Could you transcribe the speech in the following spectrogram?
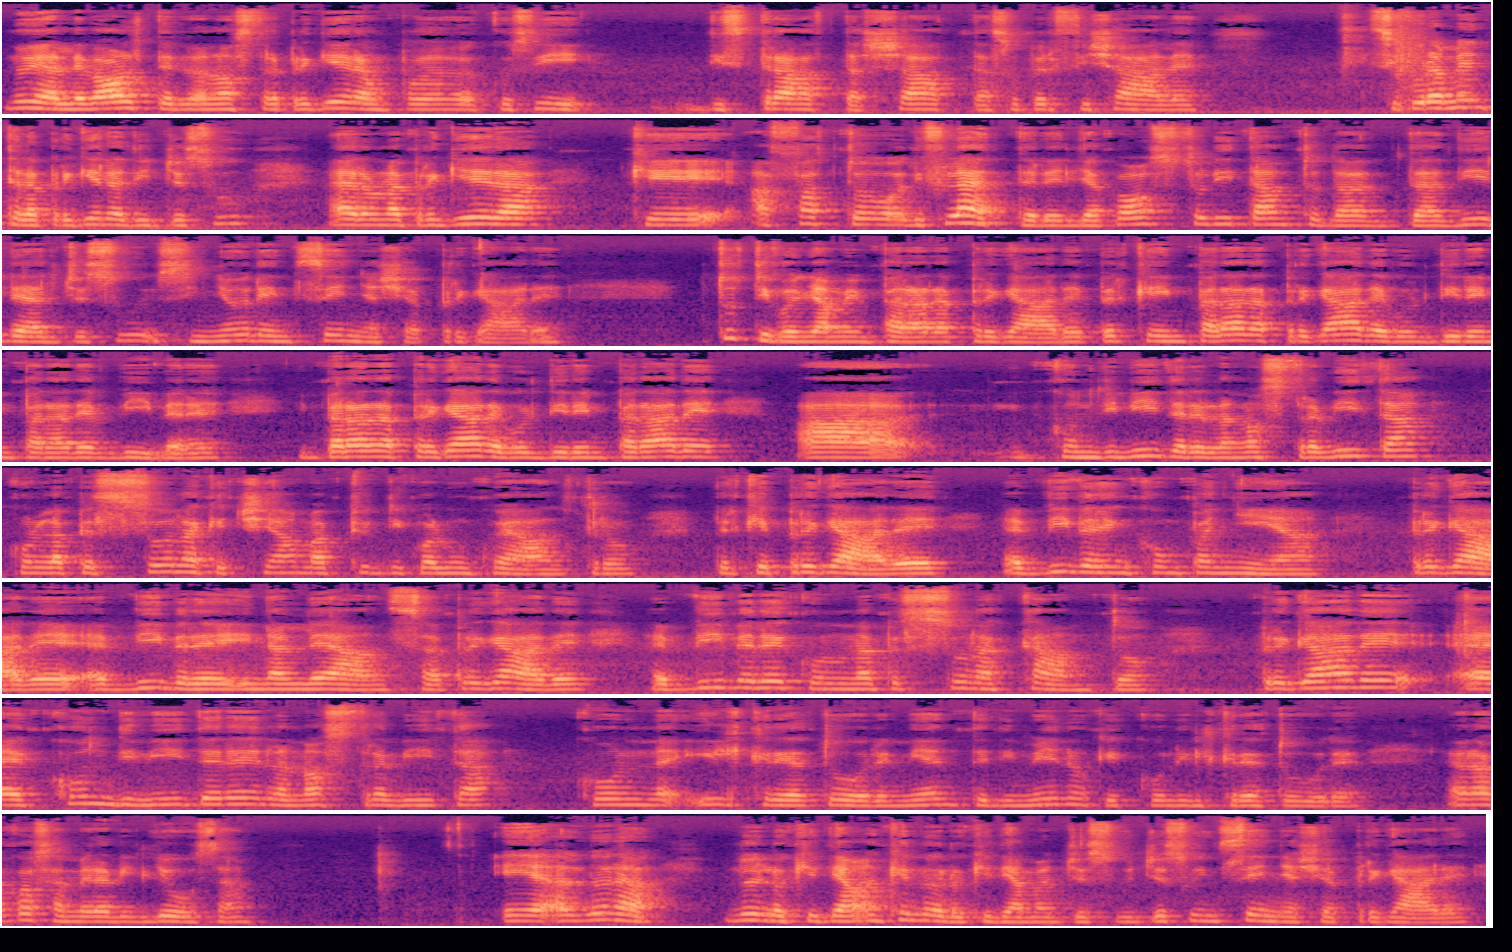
Noi alle volte la nostra preghiera è un po' così distratta, sciatta, superficiale. Sicuramente la preghiera di Gesù era una preghiera che ha fatto riflettere gli apostoli tanto da, da dire a Gesù, Signore, insegnaci a pregare. Tutti vogliamo imparare a pregare perché imparare a pregare vuol dire imparare a vivere, imparare a pregare vuol dire imparare a condividere la nostra vita con la persona che ci ama più di qualunque altro, perché pregare è vivere in compagnia, Pregare è vivere in alleanza, pregare è vivere con una persona accanto, pregare è condividere la nostra vita con il Creatore, niente di meno che con il Creatore. È una cosa meravigliosa. E allora noi lo chiediamo, anche noi lo chiediamo a Gesù. Gesù insegnaci a pregare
